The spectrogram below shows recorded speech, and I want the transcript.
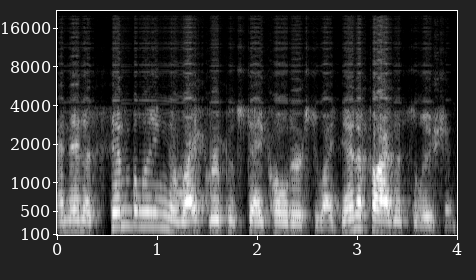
and then assembling the right group of stakeholders to identify the solution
